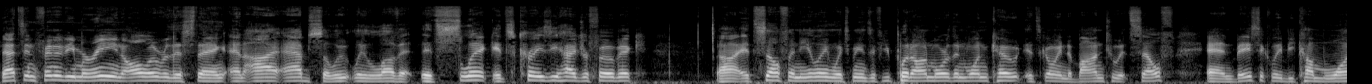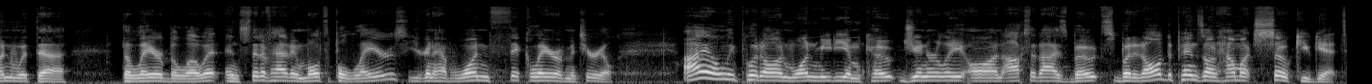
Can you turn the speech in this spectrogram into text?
that's Infinity Marine all over this thing, and I absolutely love it. It's slick, it's crazy hydrophobic. Uh, it's self-annealing, which means if you put on more than one coat, it's going to bond to itself and basically become one with the, the layer below it. Instead of having multiple layers, you're going to have one thick layer of material. I only put on one medium coat generally on oxidized boats, but it all depends on how much soak you get.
